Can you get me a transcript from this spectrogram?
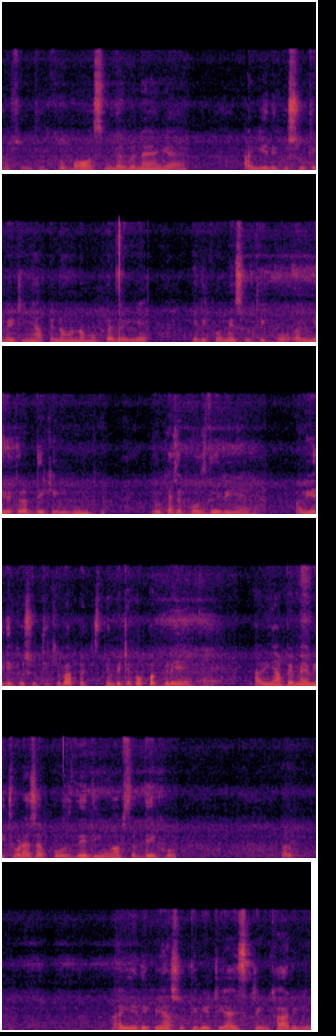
आप सब देखो, बहुत सुंदर बनाया गया है। और ये देखो, श्रुति बेटी यहाँ पे नमो नमो कर रही है। ये देखो, मैं श्रुति को अभी मेरी तरफ़ देखेगी घूम के वो कैसे पोज दे रही है। और ये देखो, श्रुति के पापा किसने बेटे को पकड़े हैं। और यहाँ पे मैं भी थोड़ा सा पोज दे दी हूँ, आप सब देखो। और आइए देखिए यहाँ सूती बेटी आइसक्रीम खा रही है।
